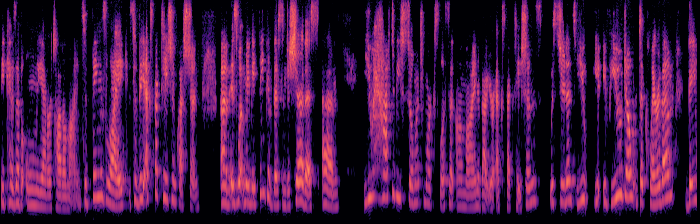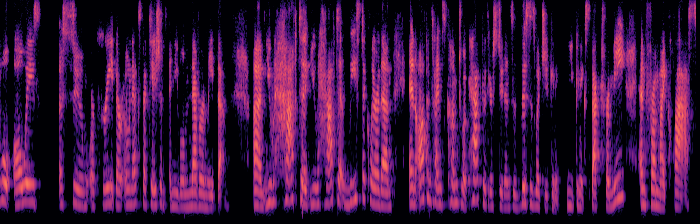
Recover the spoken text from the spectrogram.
because I've only ever taught online. So things like, so the expectation question um, is what made me think of this and to share this. Um, you have to be so much more explicit online about your expectations with students. You, if you don't declare them, they will always assume or create their own expectations and you will never meet them. Um, you have to you have to at least declare them and oftentimes come to a pact with your students that this is what you can you can expect from me and from my class.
